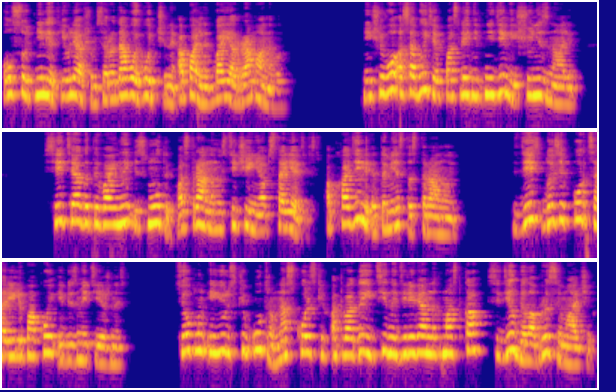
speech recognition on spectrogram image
полсотни лет являвшемся родовой вотчиной опальных бояр Романовых, Ничего о событиях последних недель еще не знали. Все тяготы войны и смуты по странному стечению обстоятельств обходили это место стороной. Здесь до сих пор царили покой и безмятежность. Теплым июльским утром на скользких от воды и тины деревянных мостках сидел белобрысый мальчик.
